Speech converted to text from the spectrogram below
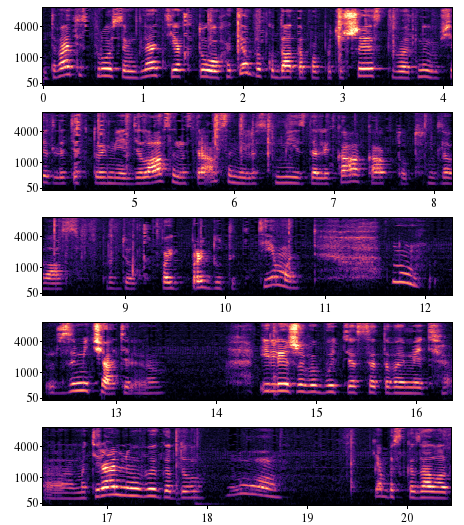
давайте спросим для тех, кто хотел бы куда-то попутешествовать, ну и вообще для тех, кто имеет дела с иностранцами или с людьми издалека, как тут для вас пройдет, пройдут эти темы. Ну, замечательно. Или же вы будете с этого иметь э, материальную выгоду. Ну, я бы сказала,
